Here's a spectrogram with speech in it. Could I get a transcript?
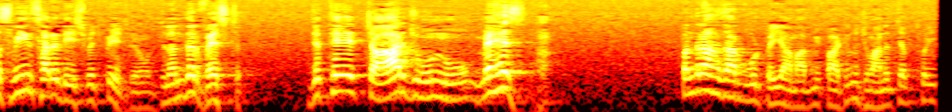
ਤਸਵੀਰ ਸਾਰੇ ਦੇਸ਼ ਵਿੱਚ ਭੇਜ ਰਹੇ ਹੋ, ਜਲੰਧਰ ਵੈਸਟ ਜਿੱਥੇ 4 ਜੂਨ ਨੂੰ ਮਹਿਜ਼ 15000 ਵੋਟ ਪਈ ਆਮ ਆਦਮੀ ਪਾਰਟੀ ਨੂੰ ਜ਼ਮਾਨਤ ਜ਼ਬਤ ਹੋਈ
